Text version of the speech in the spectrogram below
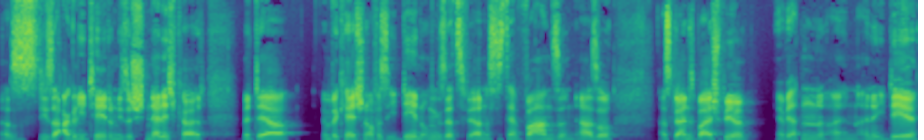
Das ist diese Agilität und diese Schnelligkeit, mit der im Vacation Office Ideen umgesetzt werden. Das ist der Wahnsinn. Ja, also als kleines Beispiel, ja, wir hatten ein, eine Idee,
